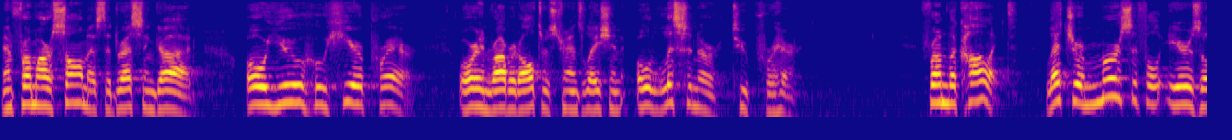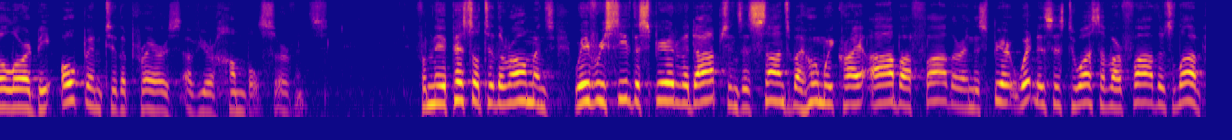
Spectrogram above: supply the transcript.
And from our psalmist addressing God, O you who hear prayer, or in Robert Alter's translation, O listener to prayer. From the collect, let your merciful ears, O Lord, be open to the prayers of your humble servants. From the epistle to the Romans, we've received the spirit of adoptions as sons by whom we cry, Abba, Father, and the Spirit witnesses to us of our Father's love.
